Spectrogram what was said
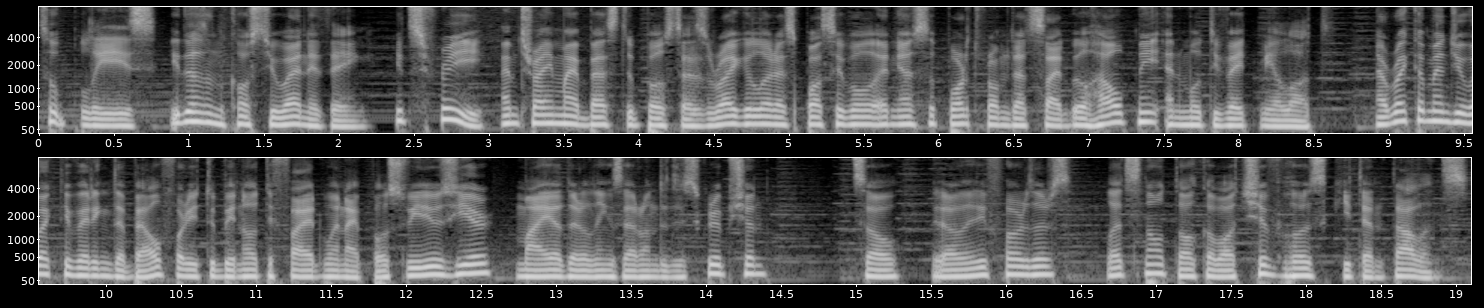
So please, it doesn't cost you anything. It's free. I'm trying my best to post as regular as possible and your support from that side will help me and motivate me a lot. I recommend you activating the bell for you to be notified when I post videos here. My other links are on the description. So, without any furthers, let's now talk about Chevreuse kit and talents.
